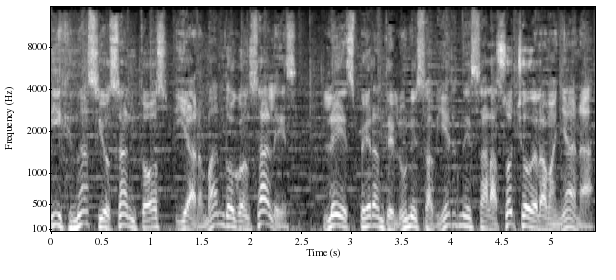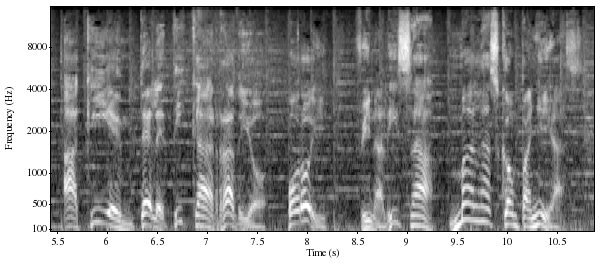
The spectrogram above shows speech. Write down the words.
Ignacio Santos y Armando González le esperan de lunes a viernes a las 8 de la mañana aquí en Teletica Radio. Por hoy finaliza Malas Compañías.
